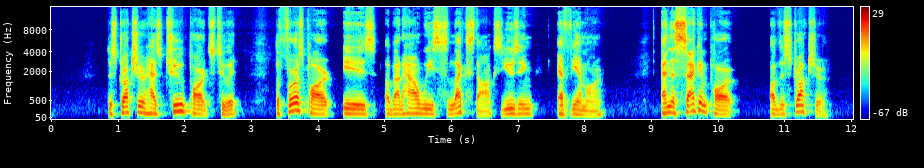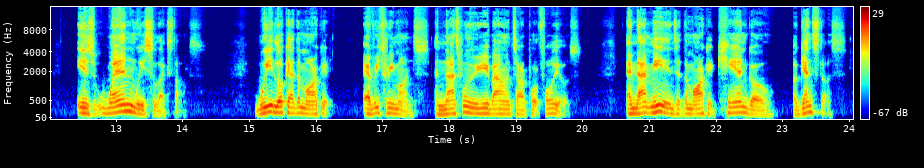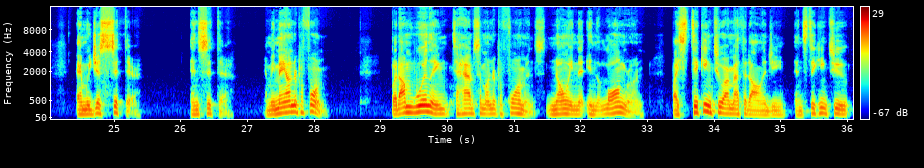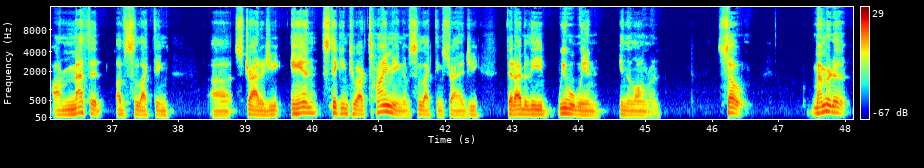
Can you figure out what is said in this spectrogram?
The structure has two parts to it. The first part is about how we select stocks using FVMR. And the second part of the structure is when we select stocks. We look at the market every three months, and that's when we rebalance our portfolios. And that means that the market can go against us. And we just sit there and sit there. And we may underperform. But I'm willing to have some underperformance, knowing that in the long run, by sticking to our methodology and sticking to our method of selecting uh, strategy and sticking to our timing of selecting strategy that I believe we will win in the long run. So remember to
